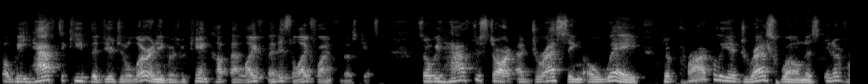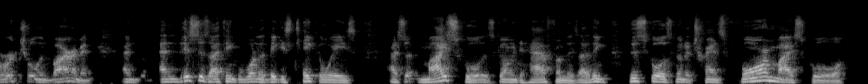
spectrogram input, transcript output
But we have to keep the digital learning because we can't cut that life. That is the lifeline for those kids. So we have to start addressing a way to properly address wellness in a virtual environment. And and this is, I think, one of the biggest takeaways as my school is going to have from this. I think this school is going to transform my school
